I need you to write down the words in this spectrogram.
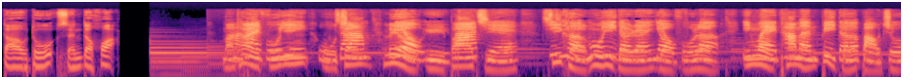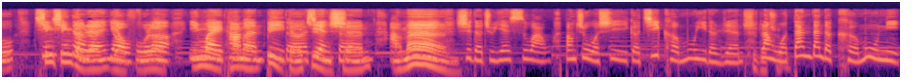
导读神的话。马太福音五章六与八节，饥渴慕义的人有福了，因为他们必得饱足；清心的人有福了，因为他们必得见神。阿门。是的，主耶稣啊，帮助我是一个饥渴慕义的人，让我单单的渴慕你，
